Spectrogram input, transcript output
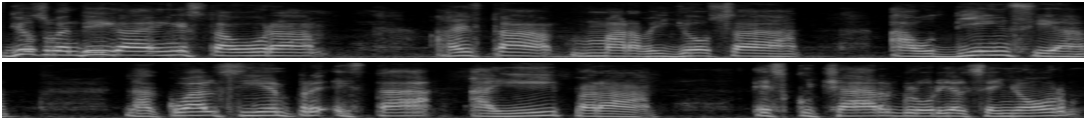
Dios bendiga en esta hora a esta maravillosa audiencia, la cual siempre está ahí para escuchar, gloria al Señor,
